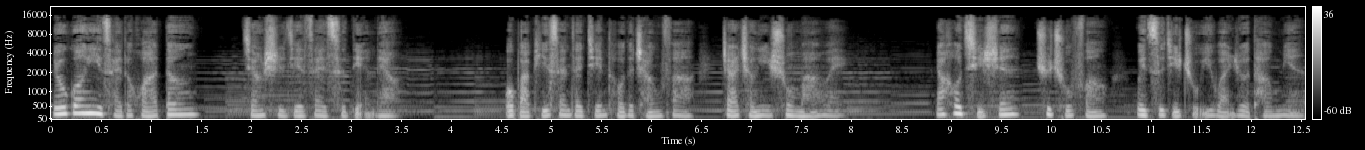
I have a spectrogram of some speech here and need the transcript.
流光溢彩的华灯。将世界再次点亮。我把披散在肩头的长发扎成一束马尾，然后起身去厨房为自己煮一碗热汤面，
